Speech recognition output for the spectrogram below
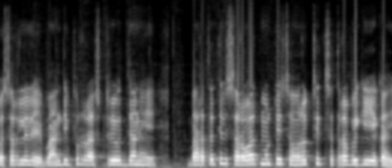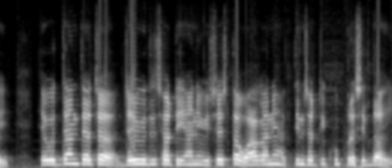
पसरलेले बांदीपूर राष्ट्रीय उद्यान हे भारतातील सर्वात मोठे संरक्षित क्षेत्रापैकी एक आहे. हे उद्यान त्याच्या जैवविविधतेसाठी आणि विशेषतः वाघ आणि हत्तींसाठी खूप प्रसिद्ध आहे.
